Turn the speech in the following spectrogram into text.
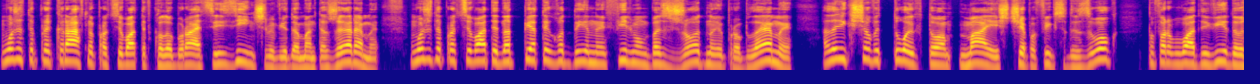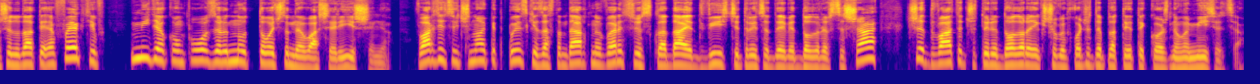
можете прекрасно працювати в колаборації з іншими відеомонтажерами, можете працювати над п'ятигодинним фільмом без жодної проблеми. Але якщо ви той, хто має ще пофіксити звук, пофарбувати відео чи додати ефектів, Media Composer ну точно не ваше рішення. Вартість річної підписки за стандартною версією складає 239 доларів США чи 24 долари, якщо ви хочете платити кожного місяця.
